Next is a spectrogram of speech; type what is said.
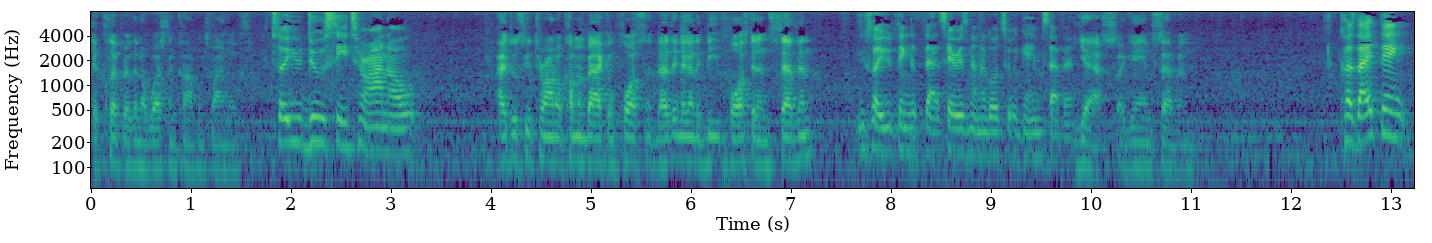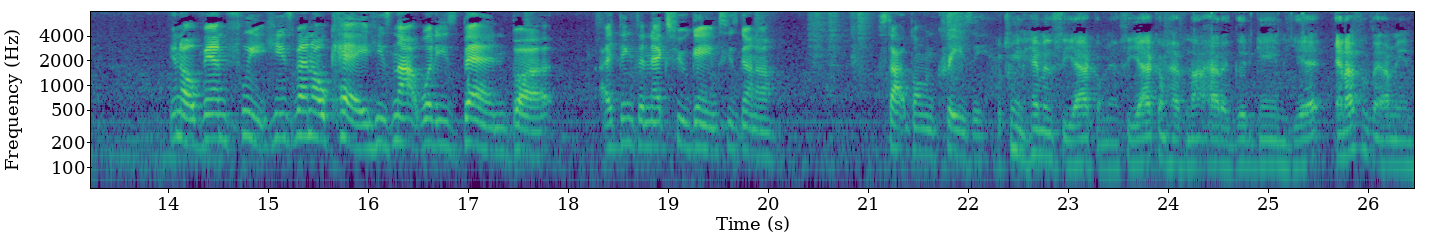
the Clippers in the Western Conference Finals. So you do see Toronto. I do see Toronto coming back and forcing. I think they're going to beat Boston in seven. So you think that series is going to go to a game seven? Yes, a game seven. Because I think, you know, VanVleet, he's been okay. He's not what he's been, but I think the next few games he's gonna start going crazy. Between him and Siakam, and Siakam has not had a good game yet, and that's something. I mean,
